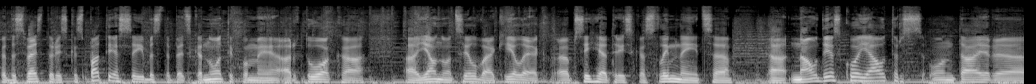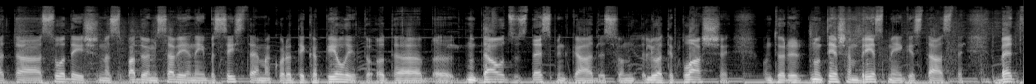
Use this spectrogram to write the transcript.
kādas vēsturiskas patiesības, tāpēc ka notikumi ar to, ka jauno cilvēku ieliek psihiatriskā slimnīca, nav diezko jautrs. Tā ir tā sodīšanas padomju Savienības sistēma, kura tika pielietota nu, daudzus desmitgadus un ļoti plaši. Un tur ir nu, tiešām briesmīgi stāsti. Bet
